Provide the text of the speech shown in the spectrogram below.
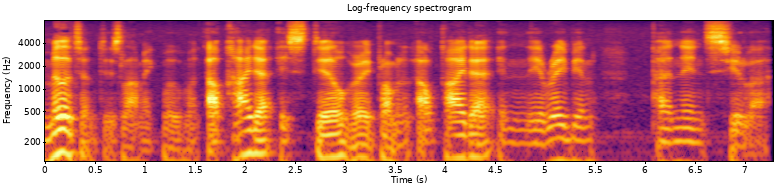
militant Islamic movement. Al Qaeda is still very prominent. Al Qaeda in the Arabian Peninsula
